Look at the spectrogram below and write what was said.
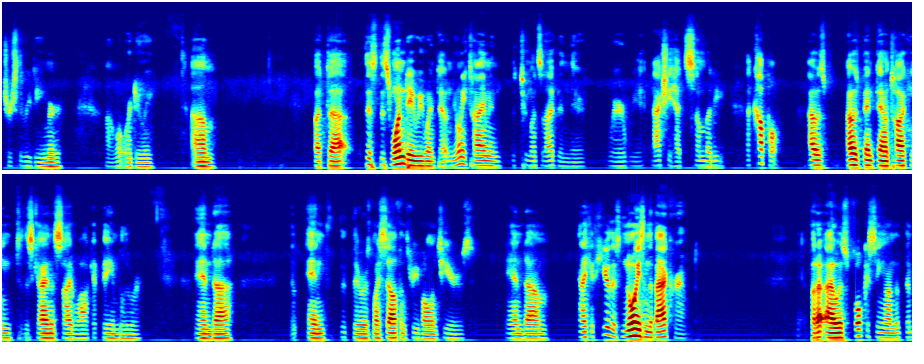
Church of the Redeemer, uh, what we're doing. Um, but uh, this this one day we went out, and the only time in the two months that I've been there where we actually had somebody, a couple. I was I was bent down talking to this guy on the sidewalk at Bay and Bloor, and uh, and there was myself and three volunteers, and um, and I could hear this noise in the background. But I, I was focusing on the, the,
